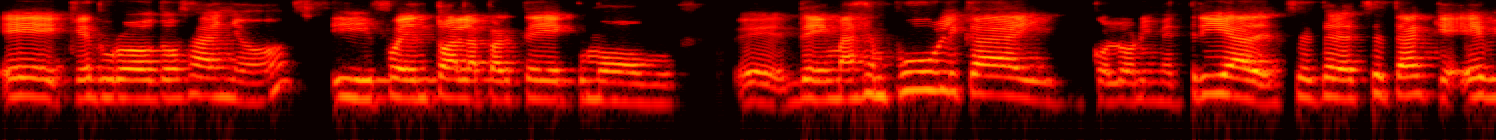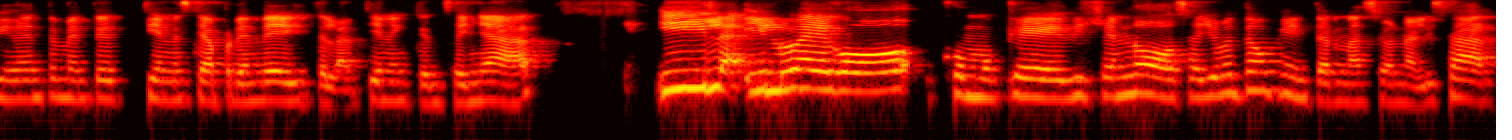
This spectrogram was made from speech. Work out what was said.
eh, que duró dos años y fue en toda la parte como eh, de imagen pública y colorimetría, etcétera, etcétera, que evidentemente tienes que aprender y te la tienen que enseñar. Y, la, y luego como que dije, no, o sea, yo me tengo que internacionalizar.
